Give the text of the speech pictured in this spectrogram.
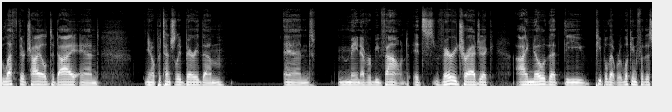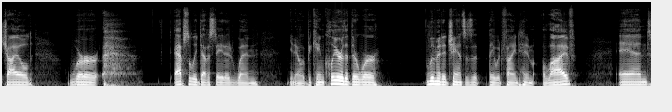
left their child to die and, you know, potentially buried them and may never be found. It's very tragic. I know that the people that were looking for this child were absolutely devastated when, you know, it became clear that there were limited chances that they would find him alive. And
